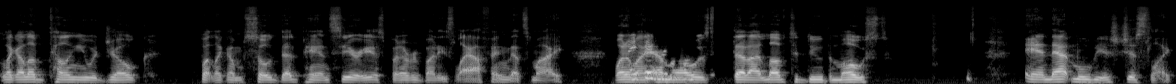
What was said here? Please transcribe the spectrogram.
like, I love telling you a joke, but like, I'm so deadpan serious, but everybody's laughing. That's my, one of My my MOs that I love to do the most. And that movie is just like,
